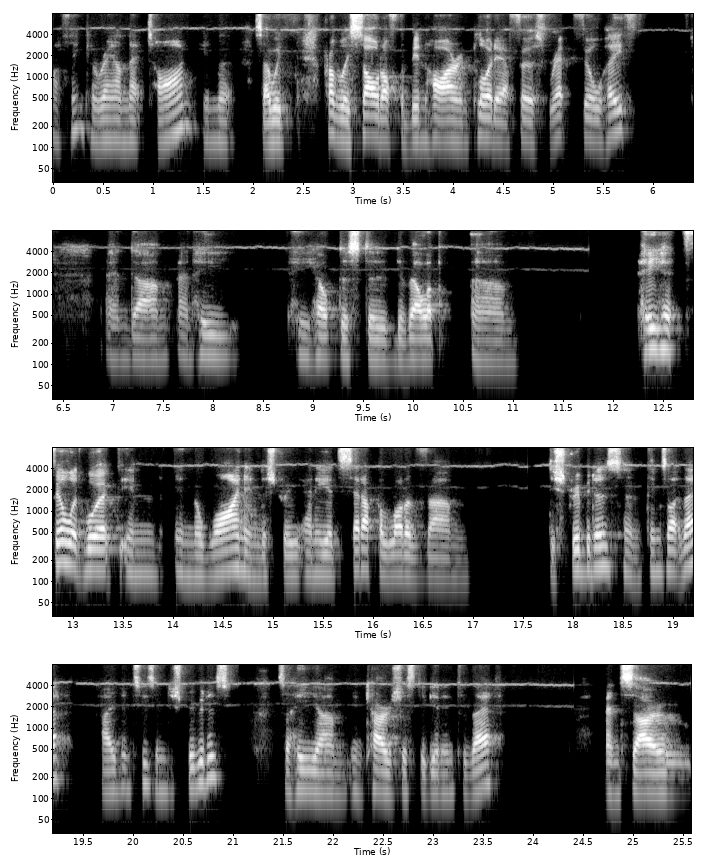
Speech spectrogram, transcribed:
I think, around that time. In the so we probably sold off the bin hire, employed our first rep, Phil Heath, and um, and he he helped us to develop. Um, he had, Phil had worked in in the wine industry, and he had set up a lot of um, distributors and things like that, agencies and distributors. So he um, encouraged us to get into that, and so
